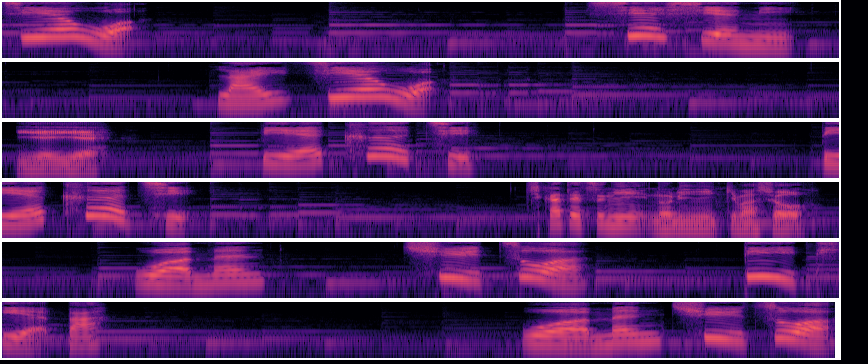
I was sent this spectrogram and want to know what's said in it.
接我。谢谢你来接我。いえいえ、别客气。别客气。地下鉄に乗りに行きましょう。我们去坐地铁吧。我们去坐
